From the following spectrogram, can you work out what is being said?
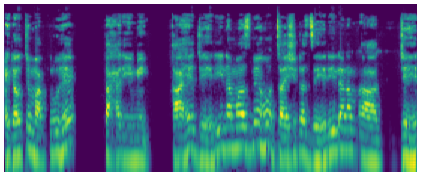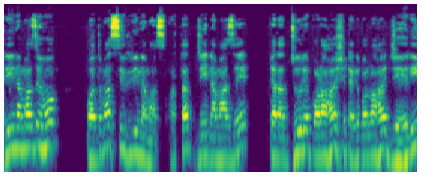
এটা হচ্ছে মাকরুহে তাহারিমি। কাহে জেহরি নামাজ মে হোক, চাই সেটা জেহরিলা জেহরি নামাজে হোক অথবা সিররি নামাজ। অর্থাৎ যে নামাজে যারা জুড়ে পড়া হয়, সেটাকে বলা হয় জেহরি।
